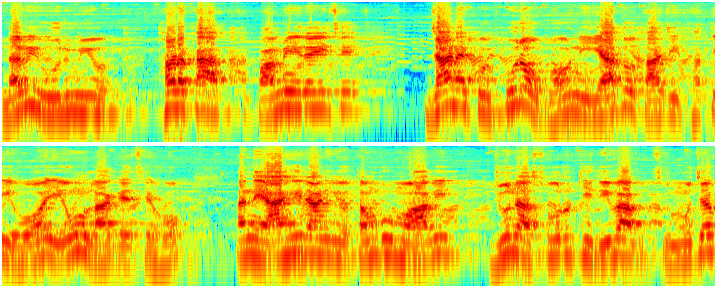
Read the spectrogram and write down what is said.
નવી ઉર્મિઓ થડકાર પામી રહી છે. જાણે કોઈ પૂર્વ ભવની યાદો તાજી થતી હોય એવું લાગે છે હો. અને આહિરાણીઓ તંબુમાં આવી જૂના સોરઠી રિવાજ મુજબ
